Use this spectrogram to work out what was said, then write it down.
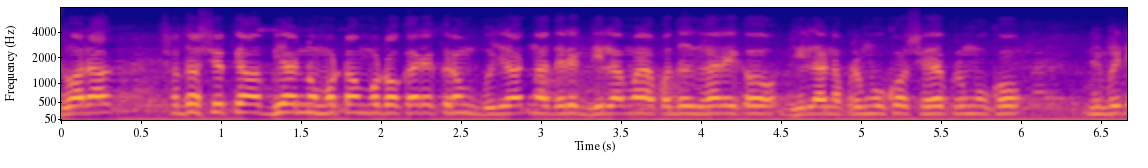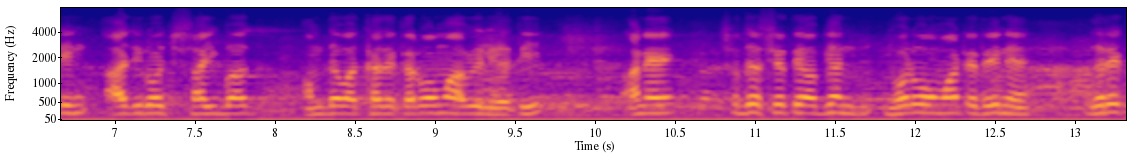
દ્વારા સદસ્યતા અભિયાનનો મોટા મોટો કાર્યક્રમ ગુજરાતના દરેક જિલ્લામાં પદાધિકારીઓ જિલ્લાના પ્રમુખો શહેર પ્રમુખોની મિટિંગ આજરોજ શાહીબાગ અમદાવાદ ખાતે કરવામાં આવેલી હતી અને સદસ્યતા અભિયાન દોડવા માટે થઈને દરેક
